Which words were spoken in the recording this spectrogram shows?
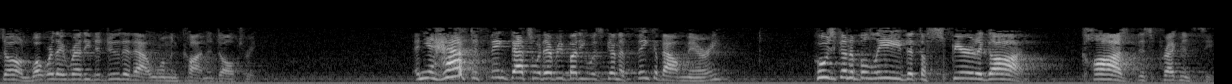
stone. What were they ready to do to that woman caught in adultery? And you have to think that's what everybody was going to think about Mary. Who's going to believe that the Spirit of God caused this pregnancy?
